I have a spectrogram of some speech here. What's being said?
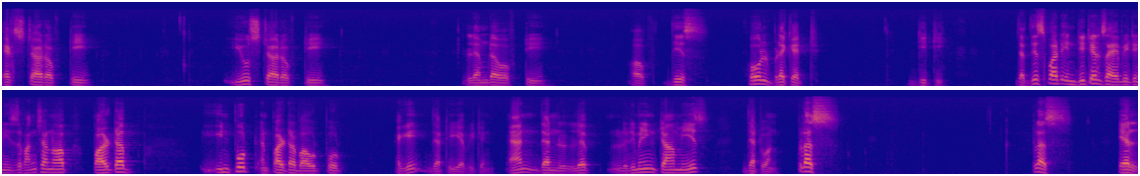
x star of t u star of t lambda of t of this whole bracket d t. That this part in details I have written is a function of part of input and part of output again that we have written and then left remaining term is that one plus plus L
